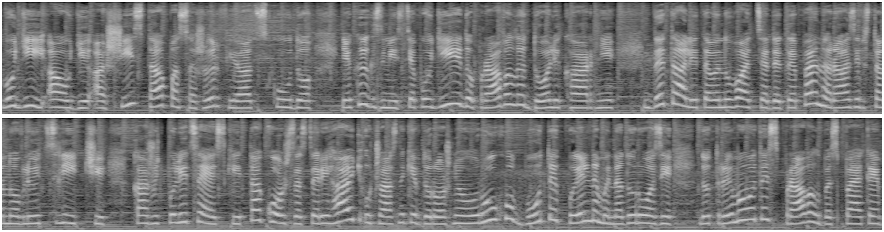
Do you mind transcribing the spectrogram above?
водій Audi A6 та пасажир Fiat Scudo, яких з місця події доправили до лікарні. Деталі та винуватця ДТП наразі встановлюють слідчі, кажуть поліцейські. Також застерігають учасників дорожнього руху бути пильними на дорозі, дотримуватись правил безпеки.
